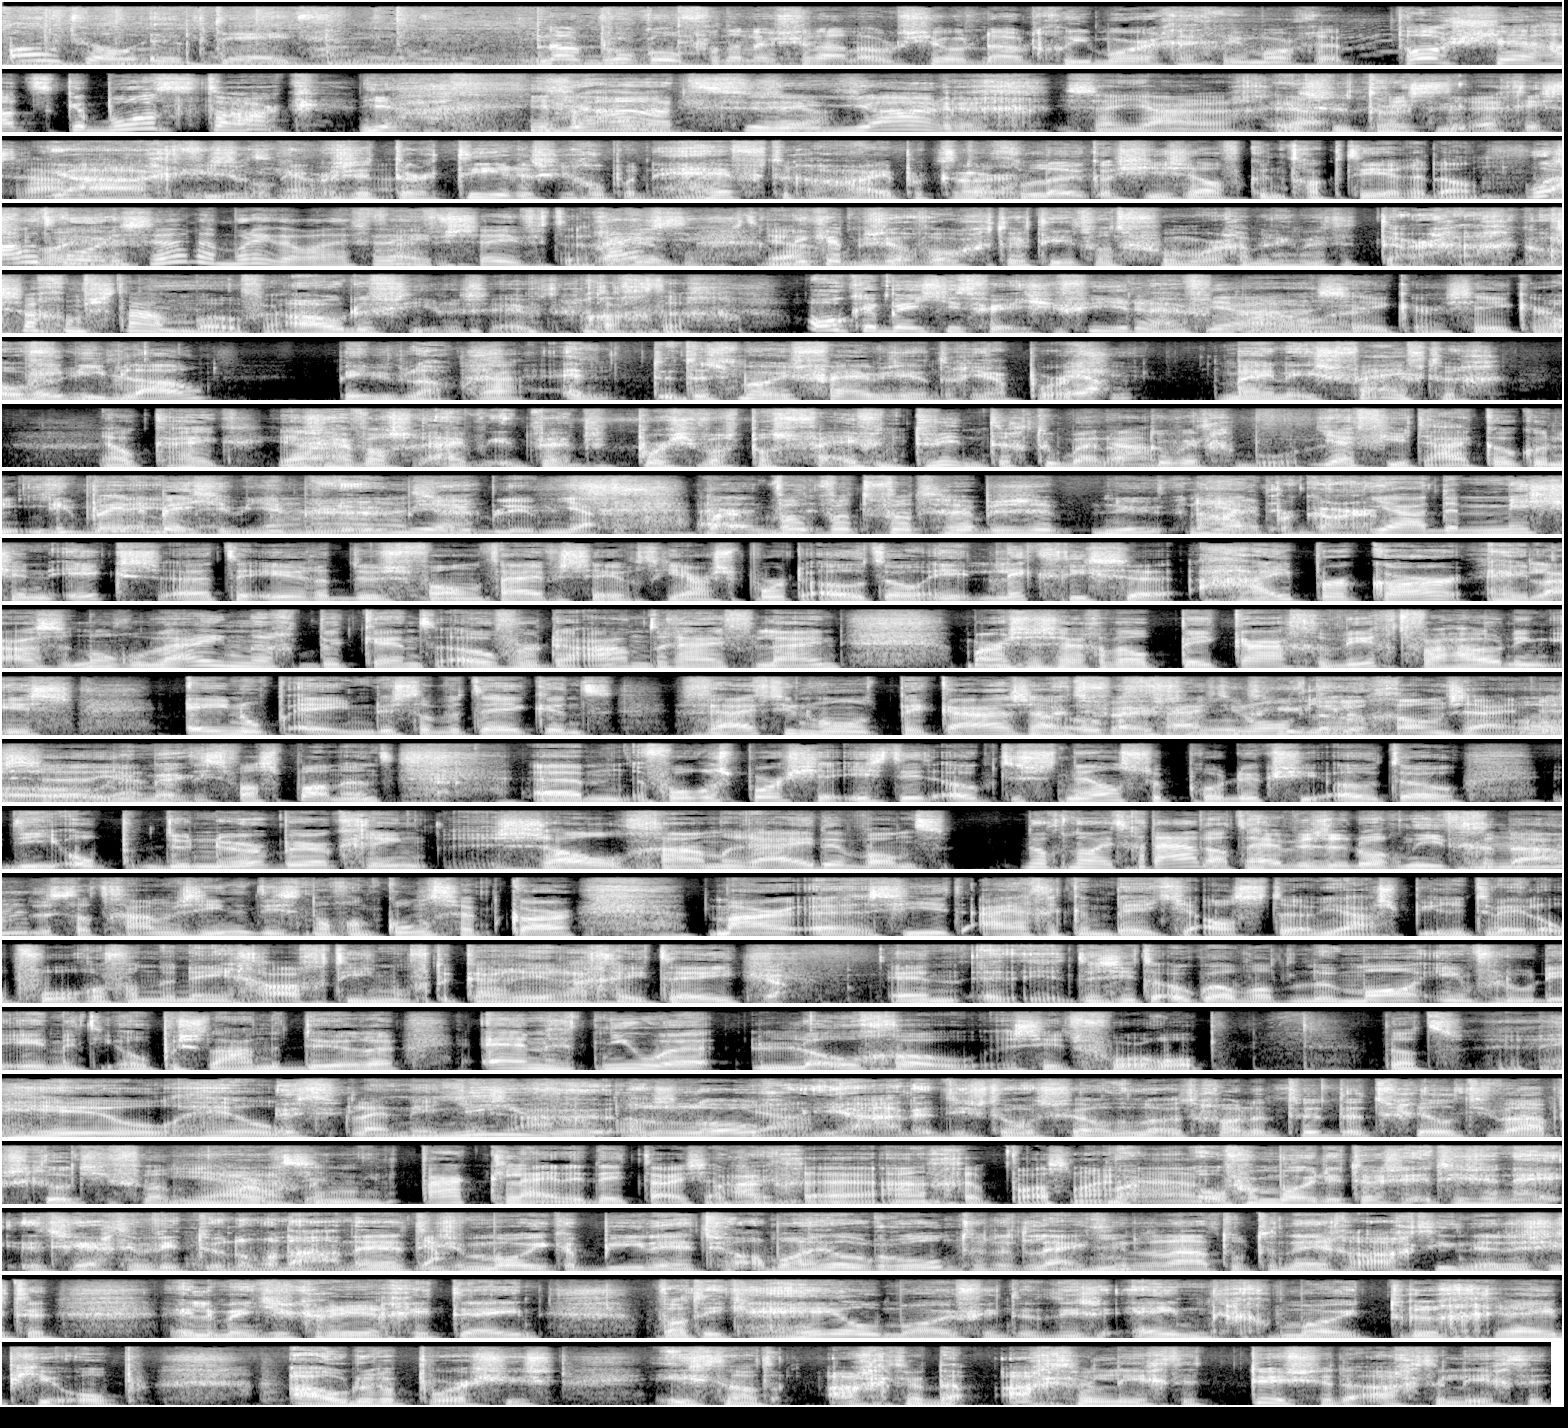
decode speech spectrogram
Auto-update. Nout Broekhoff van de Nationale Autoshow. Nout, goedemorgen. Goedemorgen. Porsche had Geburtstag. Ja, Ja, ze zijn jarig. Ze zijn jarig. Ja, ze gisteren, hè, gisteravond. Ja, gisteren ook. ja, Maar ze tarteren zich op een heftige hypercar. Toch leuk als je jezelf kunt trakteren dan. Hoe oud worden ze? Dat moet ik dan wel even weten. 75. 75. Ja. Ik heb mezelf ook getrakteerd, want vanmorgen ben ik met de Targa Ik gekomen. zag hem staan boven. Oude 74. Prachtig. Ook een beetje het feestje vieren, hè? Ja, vandaag, eh, zeker, zeker. overheid. Babyblauw. Babyblauw. Ja. En dat is mooi, is 75 jaar Porsche. Mijne is 50. Oh, kijk. Dus Ja. hij was, hij, Porsche was pas 25 toen mijn Ja. auto werd geboren. Jij viert eigenlijk ook een jubileum. ben een beetje jubileum, ja. ja. jubileum, ja. Maar Eh, wat, wat, wat hebben ze nu? Een hypercar. Ja, de Mission X, eh, ter ere dus van 75 jaar sportauto. Elektrische hypercar. Helaas nog weinig bekend over de aandrijflijn. Maar ze zeggen wel, pk-gewichtverhouding is 1 op 1. Dus dat betekent 1500 pk zou ook 1500 1500 kilo. kilogram zijn. dus Oh, eh, die ja, dat is wel spannend. Ehm, volgens Porsche is dit ook de snelste productieauto... die op de Nürburgring zal gaan rijden. Want Nog nooit gedaan. dat hebben ze nog niet gedaan, dus dat gaan we zien. Het is nog een conceptcar. Maar eh, zie het eigenlijk een beetje als de ja, spirituele opvolger van de 918 of de Carrera GT. En eh, er zitten ook wel wat Le Mans-invloeden in met die openslaande deuren. En het nieuwe logo zit voorop. Dat heel, heel Het klein beetje is aangepast. logo. Ja. Ja. dat is toch hetzelfde logo. Gewoon het, het schildje, wapenschildje van. Ja, er Porsche. zijn een paar kleine details aange- aangepast. Maar, Maar eh, over mooie details. Het is, een, he- het is echt een windtunnelbanaan. Hè? Het is een mooie cabine. Het is allemaal heel rond. En het lijkt Mhm. inderdaad op de 918. En er zitten elementjes Carrera GT in. Wat ik heel mooi vind, dat is één mooi teruggreepje op oudere Porsches. Is dat achter de achterlichten, tussen de achterlichten,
